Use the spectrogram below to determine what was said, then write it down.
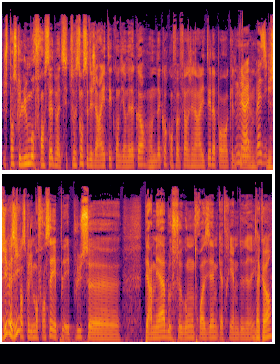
je pense que l'humour français, de toute façon, c'est des généralités qu'on dit. On est d'accord On est d'accord qu'on va faire des généralités là pendant quelques. Ouais, vas-y. Vas-y, vas-y. Je pense que l'humour français est plus euh, perméable au second, troisième, quatrième degré, D'accord.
